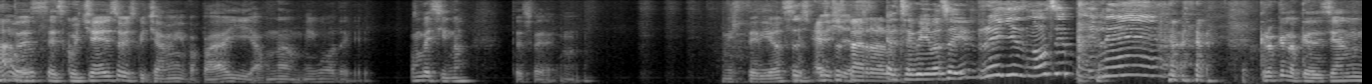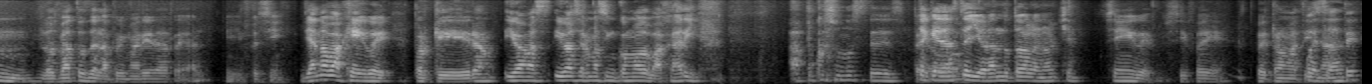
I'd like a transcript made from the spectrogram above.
Ah, entonces escuché eso y escuché a mi papá y a un amigo de, un vecino, entonces fue mm, misterioso. Esto está raro. El cego ibas a ir. Reyes, no se peleen. Creo que lo que decían los vatos de la primaria era real. Y pues sí. Ya no bajé, güey. Porque era, iba más, iba a ser más incómodo bajar y. ¿A poco son ustedes? Te Pero- quedaste llorando toda la noche. Sí, güey, sí fue, fue traumatizante.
